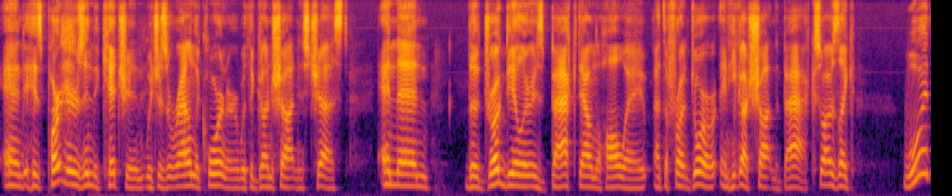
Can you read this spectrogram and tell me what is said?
and his partner's in the kitchen, which is around the corner with a gunshot in his chest, and then the drug dealer is back down the hallway at the front door, and he got shot in the back. So I was like, what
